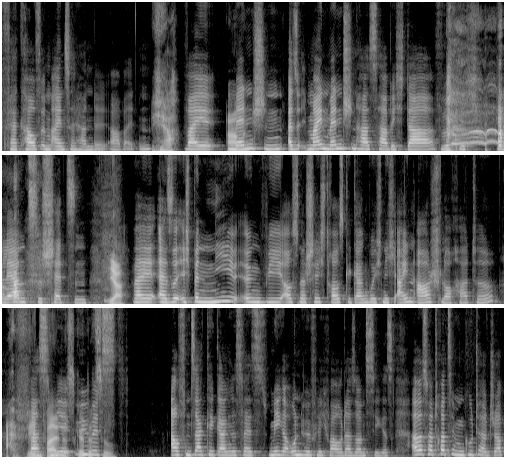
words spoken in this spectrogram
Verkauf im Einzelhandel arbeiten. ja, Weil Amen. Menschen, also mein Menschenhass habe ich da wirklich gelernt zu schätzen. ja, Weil, also ich bin nie irgendwie aus einer Schicht rausgegangen, wo ich nicht ein Arschloch hatte, auf jeden was Fall, mir das gehört übelst dazu. auf den Sack gegangen ist, weil es mega unhöflich war oder sonstiges. Aber es war trotzdem ein guter Job.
